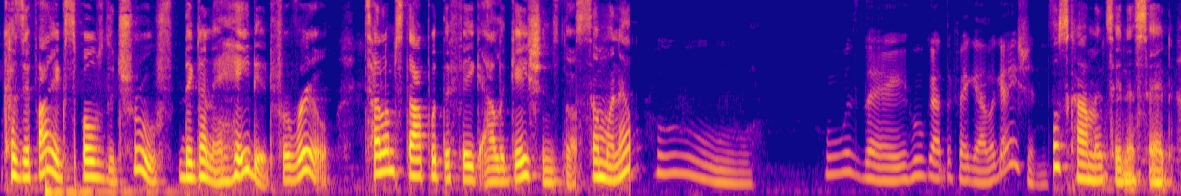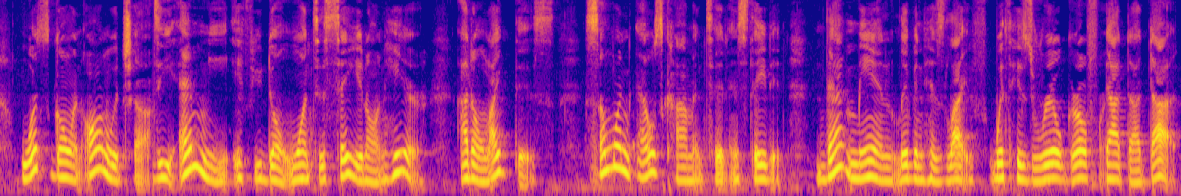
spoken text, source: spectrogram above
Because if I expose the truth, they're gonna hate it for real. Tell them stop with the fake allegations, though. Someone else. Who? Who was they? Who got the fake allegations? Else commented and said, What's going on with y'all? DM me if you don't want to say it on here. I don't like this. Someone else commented and stated, That man living his life with his real girlfriend. Dot dot dot.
